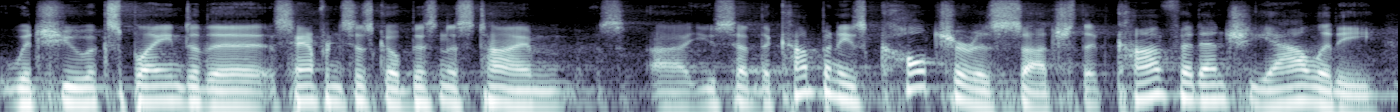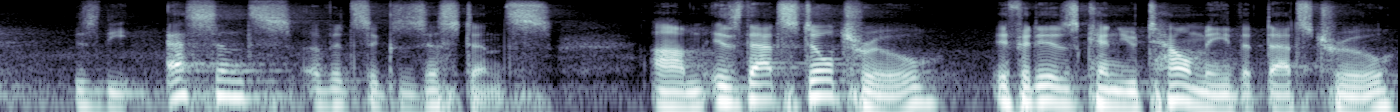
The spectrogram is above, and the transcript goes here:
which you explained to the San Francisco Business Times. Uh, you said the company's culture is such that confidentiality is the essence of its existence. Um, is that still true? If it is, can you tell me that that's true?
